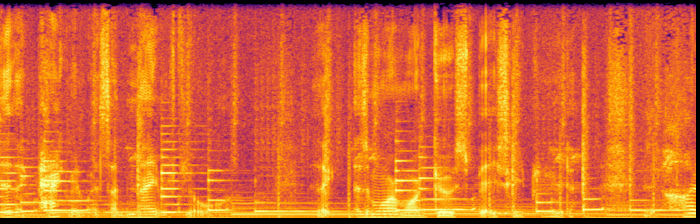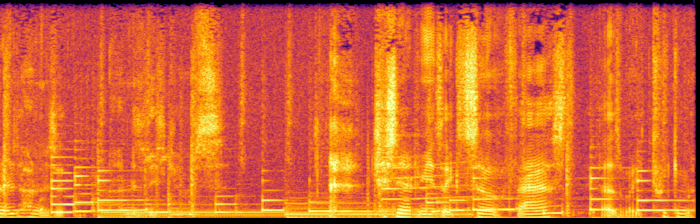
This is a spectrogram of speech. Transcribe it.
and like Pac-Man, it's a nightmare fuel. Like as more and more ghosts basically appeared. Like hundreds, hundreds, of, hundreds of these ghosts. Chasing after me is like so fast. I was like tweaking my,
